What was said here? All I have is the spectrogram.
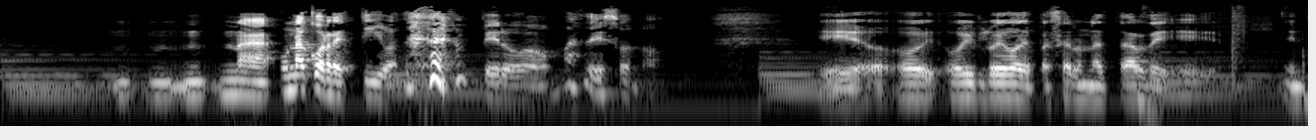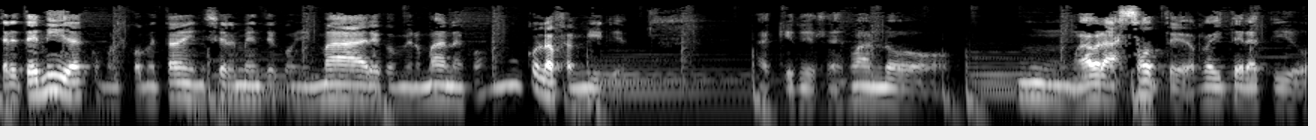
una, una correctiva, pero más de eso no. Eh, hoy, hoy, luego de pasar una tarde entretenida, como les comentaba inicialmente, con mi madre, con mi hermana, con, con la familia, a quienes les mando un abrazote reiterativo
